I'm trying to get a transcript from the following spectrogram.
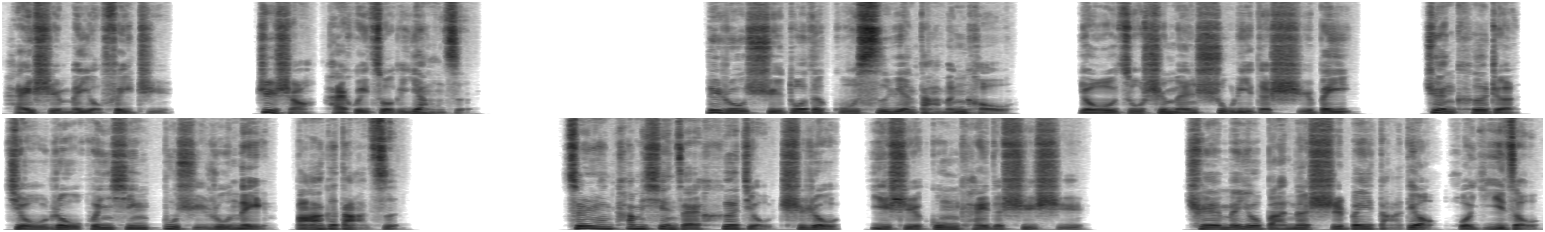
还是没有废止，至少还会做个样子。例如，许多的古寺院大门口有祖师们树立的石碑，镌刻着“酒肉荤腥不许入内”八个大字，虽然他们现在喝酒吃肉已是公开的事实，却没有把那石碑打掉或移走。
